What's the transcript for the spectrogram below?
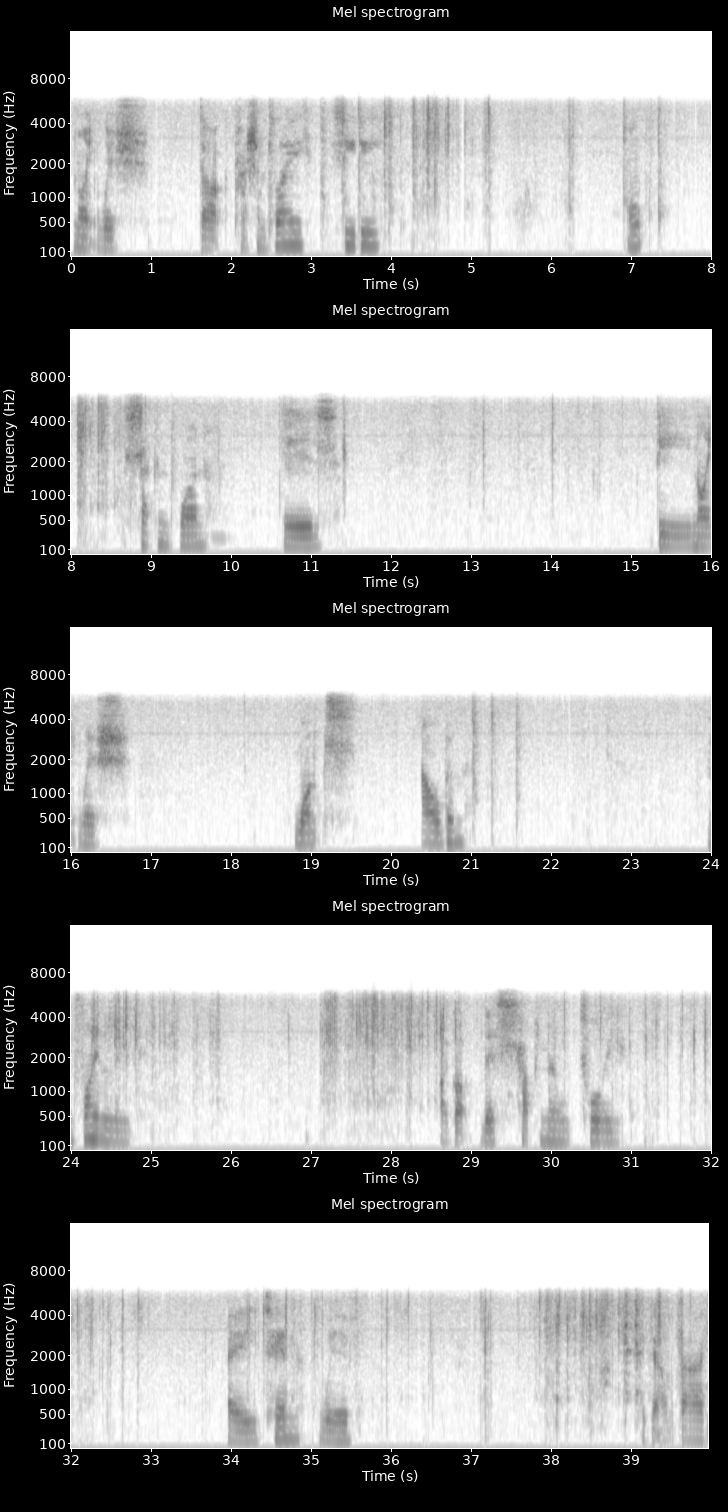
Nightwish Dark Passion Play CD. Oh, second one is the Nightwish once album. And finally I got this Happy Meal toy a tin with take it out of the bag.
